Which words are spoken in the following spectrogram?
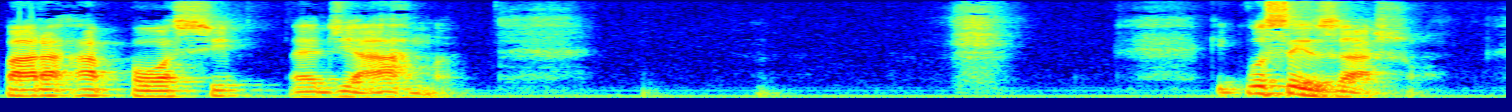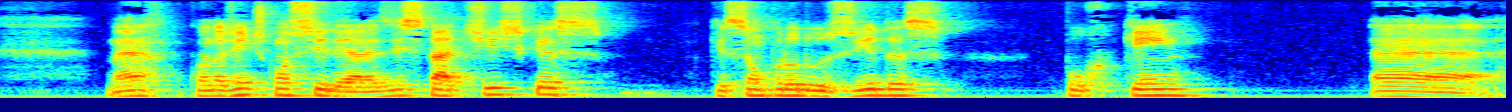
para a posse é, de arma. O que vocês acham? Né? Quando a gente considera as estatísticas que são produzidas por quem é,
